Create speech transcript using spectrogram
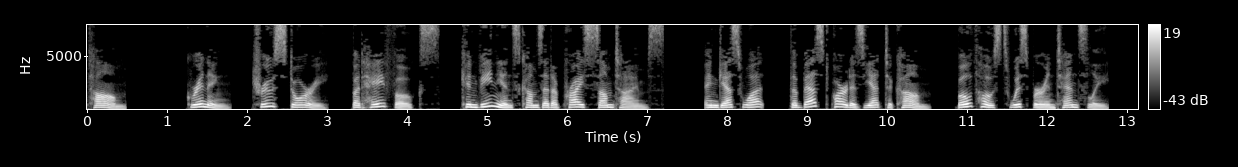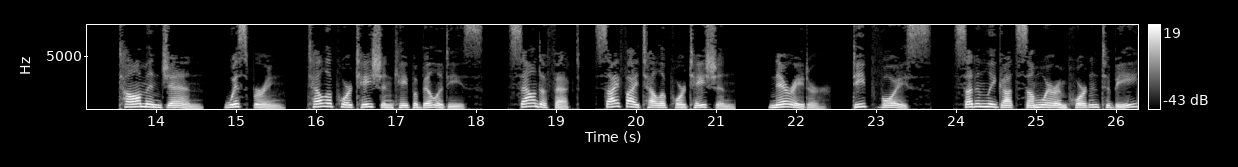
Tom. Grinning. True story. But hey folks, convenience comes at a price sometimes. And guess what? The best part is yet to come. Both hosts whisper intensely. Tom and Jen. Whispering. Teleportation capabilities. Sound effect. Sci fi teleportation. Narrator. Deep voice. Suddenly got somewhere important to be?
